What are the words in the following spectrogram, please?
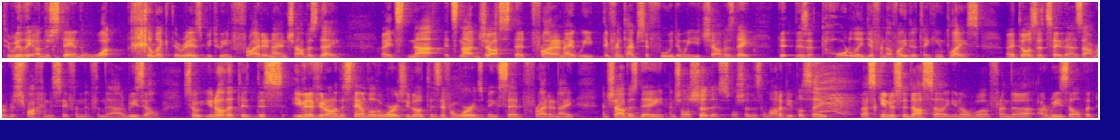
to really understand what chilik there is between Friday night and Shabbos day. Right? It's not, it's not just that Friday night we eat different types of food and we eat Shabbos day. There's a totally different avodah taking place. Right? Those that say that Zamar B'Shvachin, you say from the, from the Arizal. So you know that this, even if you don't understand all the words, you know that there's different words being said Friday night and Shabbos day and Shal Shuddis. Shal. A lot of people say Vaskinu Sedasa, you know, uh, from the Arizal, but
